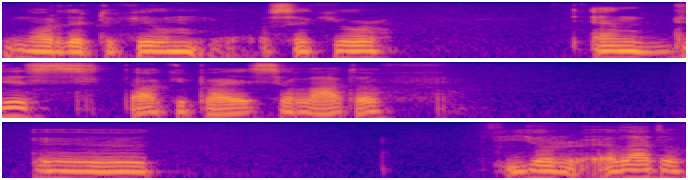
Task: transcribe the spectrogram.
in order to feel secure. And this occupies a lot of uh, your a lot of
